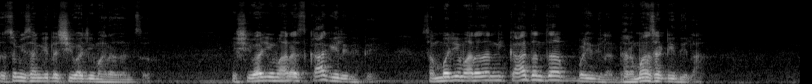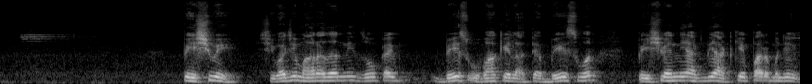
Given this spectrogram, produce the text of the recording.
जसं मी सांगितलं शिवाजी महाराजांचं. शिवाजी महाराज का गेले तिथे? संभाजी महाराजांनी का त्यांचा बळी दिला? धर्मासाठी दिला. पेशवे शिवाजी महाराजांनी जो काही बेस उभा केला त्या बेसवर पेशव्यांनी अगदी अटकेपार म्हणजे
